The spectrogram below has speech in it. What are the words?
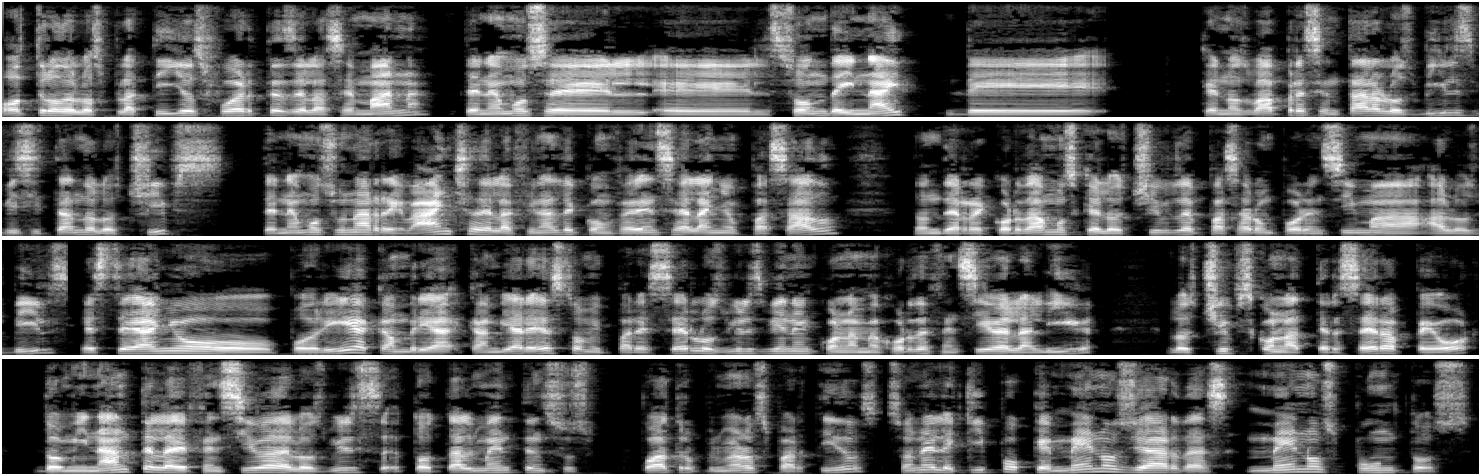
Otro de los platillos fuertes de la semana. Tenemos el, el Sunday Night de que nos va a presentar a los Bills visitando a los Chiefs. Tenemos una revancha de la final de conferencia del año pasado, donde recordamos que los Chiefs le pasaron por encima a los Bills. Este año podría cambiar, cambiar esto, a mi parecer. Los Bills vienen con la mejor defensiva de la liga los Chiefs con la tercera peor. Dominante la defensiva de los Bills totalmente en sus cuatro primeros partidos. Son el equipo que menos yardas, menos puntos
